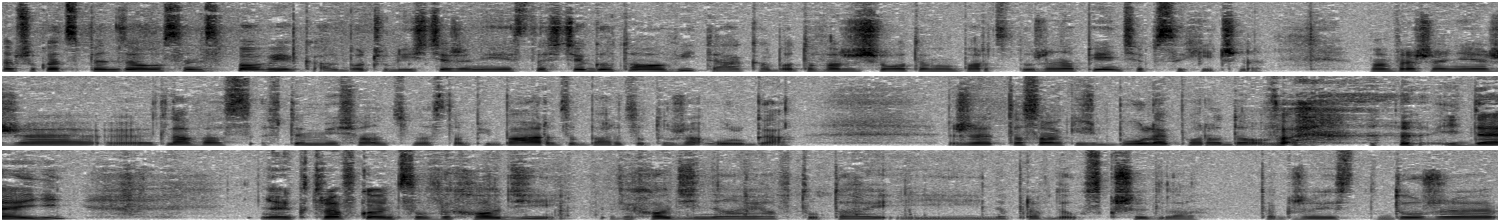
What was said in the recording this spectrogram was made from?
na przykład spędzało sens powiek, albo czuliście, że nie jesteście gotowi, tak? Albo towarzyszyło temu bardzo duże napięcie psychiczne. Mam wrażenie, że y, dla Was w tym miesiącu nastąpi bardzo, bardzo duża ulga, że to są jakieś bóle porodowe idei, y, która w końcu wychodzi, wychodzi na jaw tutaj i naprawdę uskrzydla. Także jest duży,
